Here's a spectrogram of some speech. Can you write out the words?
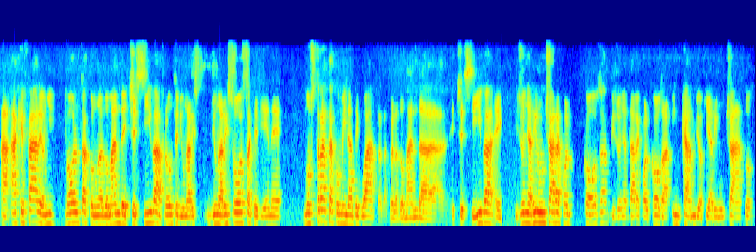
ha a che fare ogni volta con una domanda eccessiva a fronte di una, di una risorsa che viene mostrata come inadeguata da quella domanda eccessiva e bisogna rinunciare a qualcosa, bisogna dare qualcosa in cambio a chi ha rinunciato,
